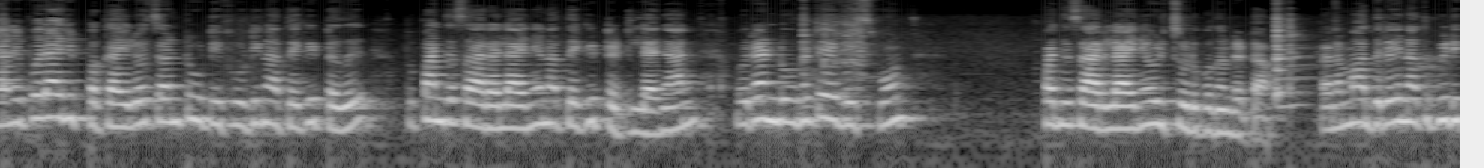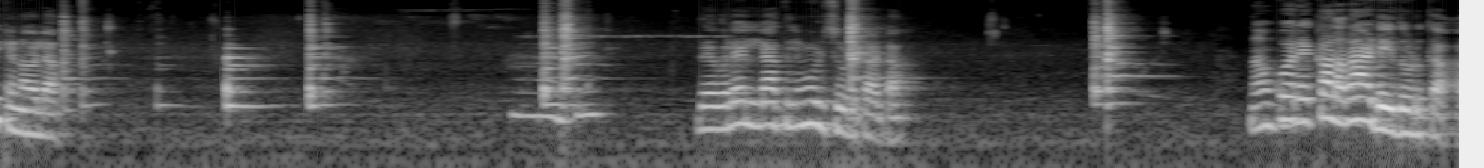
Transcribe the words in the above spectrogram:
ഞാനിപ്പോൾ ഒരു അരിപ്പക്കായിൽ വെച്ചാണ് ടൂട്ടി ഫ്രൂട്ടിനകത്തേക്ക് ഇട്ടത്. ഇപ്പോൾ പഞ്ചസാര ലായനി അതിനകത്തേക്ക് ഇട്ടിട്ടില്ല. ഞാൻ ഒരു രണ്ട് മൂന്ന് ടേബിൾ സ്പൂൺ പഞ്ചസാര ലായനി ഒഴിച്ചു കൊടുക്കുന്നുണ്ട് കേട്ടോ കാരണം മധുരം ഇതിനകത്ത് പിടിക്കണമല്ലോ. ഇതേപോലെ എല്ലാത്തിലും ഒഴിച്ചു കൊടുക്കാം കേട്ടോ നമുക്ക് ഒരേ കളർ ആഡ് ചെയ്ത് കൊടുക്കാം.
